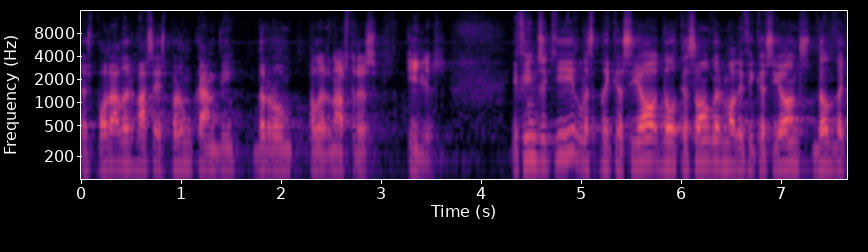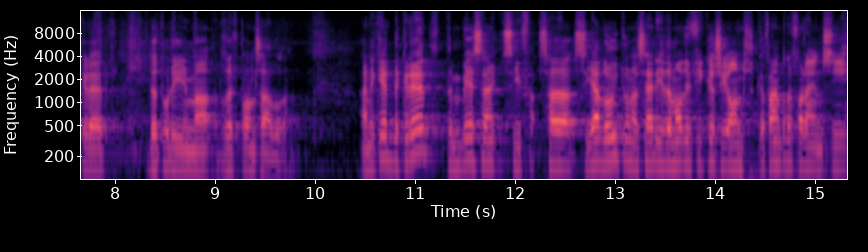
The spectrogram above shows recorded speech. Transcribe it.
és posar les bases per un canvi de rumb a les nostres illes. I fins aquí l'explicació del que són les modificacions del decret de turisme responsable. En aquest decret també s'hi ha duit una sèrie de modificacions que fan referència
